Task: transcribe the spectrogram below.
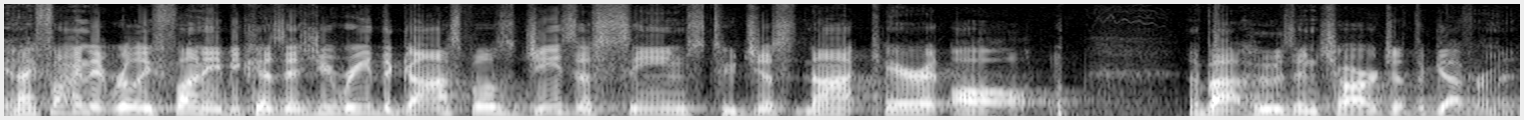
And I find it really funny because as you read the Gospels, Jesus seems to just not care at all about who's in charge of the government.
